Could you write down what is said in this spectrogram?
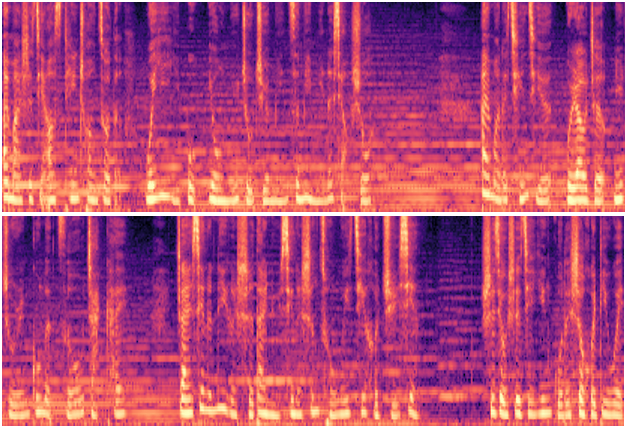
艾玛是简·奥斯汀创作的唯一一部用女主角名字命名的小说。艾玛的情节围绕着女主人公的择偶展开，展现了那个时代女性的生存危机和局限。19世纪英国的社会地位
